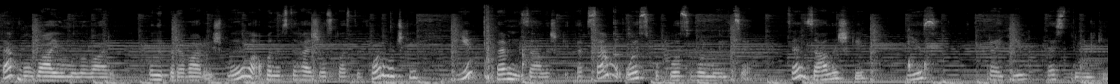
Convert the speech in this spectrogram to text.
Так буває у миловарі. Коли переварюєш мило або не встигаєш розкласти формочки, є певні залишки. Так само ось кокосове мильце. Це залишки із країв каструльки.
